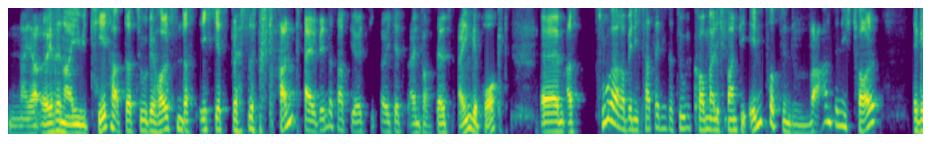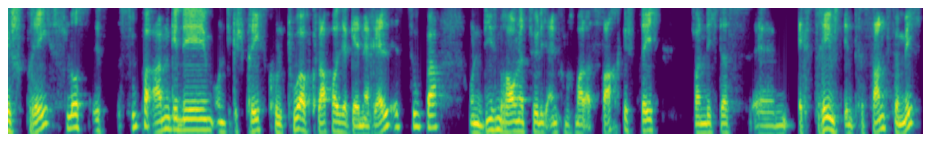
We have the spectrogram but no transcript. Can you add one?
Naja, eure Naivität hat dazu geholfen, dass ich jetzt bester Bestandteil bin. Das habt ihr euch jetzt einfach selbst eingebrockt. Ähm, als Zuhörer bin ich tatsächlich dazu gekommen, weil ich fand, die Inputs sind wahnsinnig toll. Der Gesprächsfluss ist super angenehm und die Gesprächskultur auf Clubhouse ja generell ist super. Und in diesem Raum natürlich einfach nochmal als Fachgespräch fand ich das ähm, extremst interessant für mich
